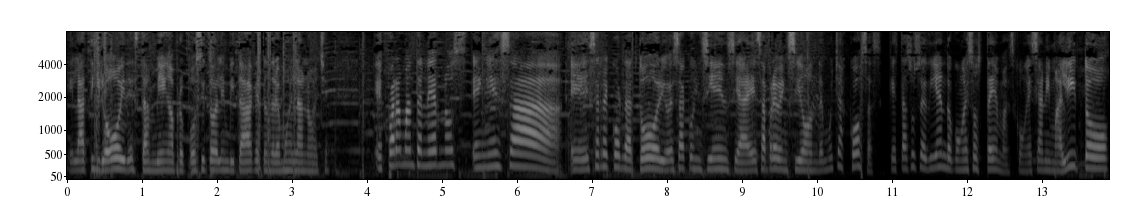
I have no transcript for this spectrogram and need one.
eh, la tiroides también a propósito de la invitada que tendremos en la noche, es para mantenernos en esa, eh, ese recordatorio, esa conciencia, esa prevención de muchas cosas que está sucediendo con esos temas, con ese animalito,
